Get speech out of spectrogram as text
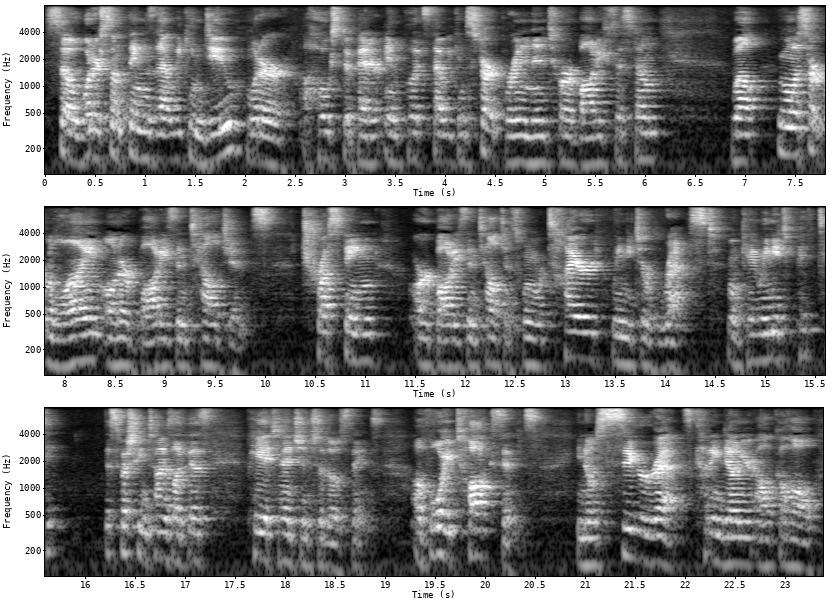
So what are some things that we can do? What are a host of better inputs that we can start bringing into our body system? Well, we want to start relying on our body's intelligence, trusting our body's intelligence. When we're tired, we need to rest, okay? We need to, pay, especially in times like this, pay attention to those things. Avoid toxins, you know, cigarettes, cutting down your alcohol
